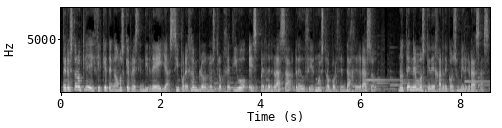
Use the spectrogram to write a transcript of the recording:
Pero esto no quiere decir que tengamos que prescindir de ellas. Si, por ejemplo, nuestro objetivo es perder grasa, reducir nuestro porcentaje graso, no tenemos que dejar de consumir grasas.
